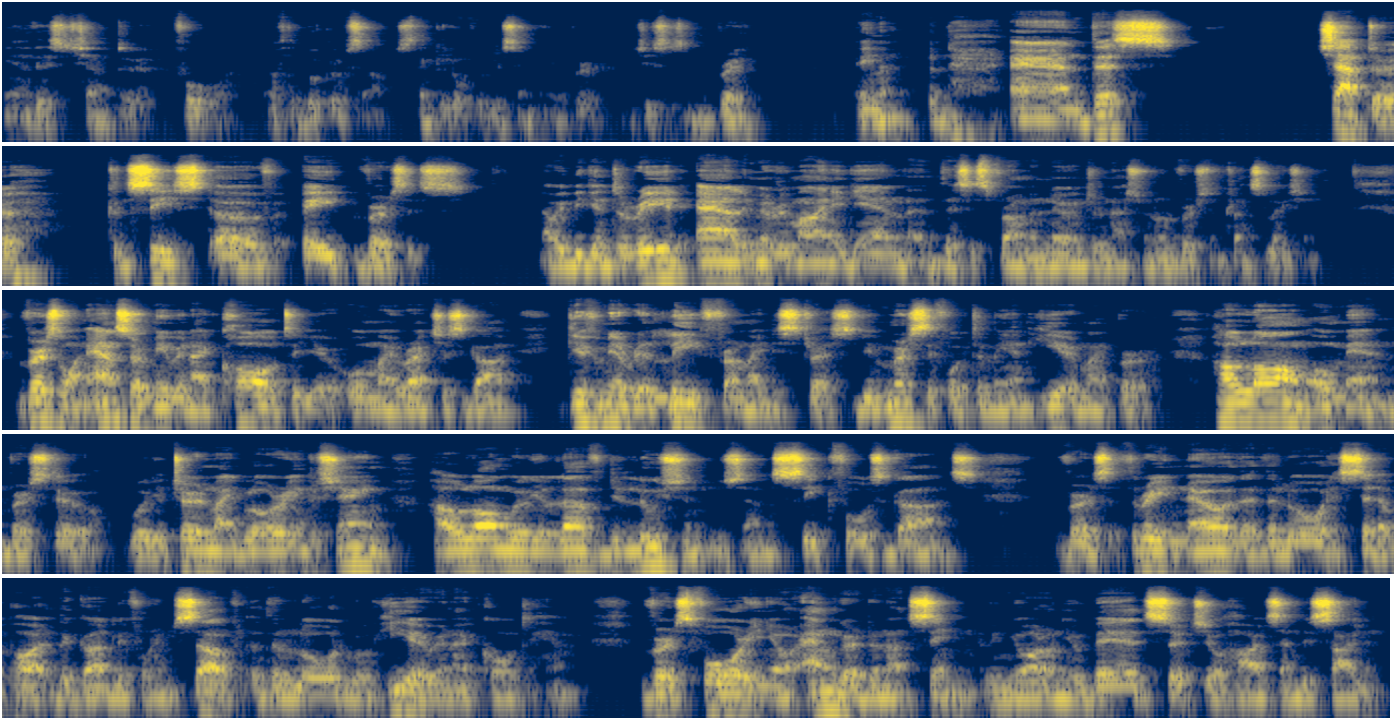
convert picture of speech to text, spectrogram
in this chapter 4 of the book of Psalms. Thank you, Lord, for listening to your prayer. Jesus' name we pray. Amen. And this chapter consists of eight verses. Now we begin to read, and let me remind again that this is from a New International Version translation. Verse 1 Answer me when I call to you, O my righteous God. Give me relief from my distress. Be merciful to me and hear my prayer. How long, O men? Verse 2 Will you turn my glory into shame? How long will you love delusions and seek false gods? Verse 3 Know that the Lord has set apart the godly for himself. The Lord will hear when I call to him. Verse 4 In your anger, do not sin. When you are on your bed, search your hearts and be silent.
